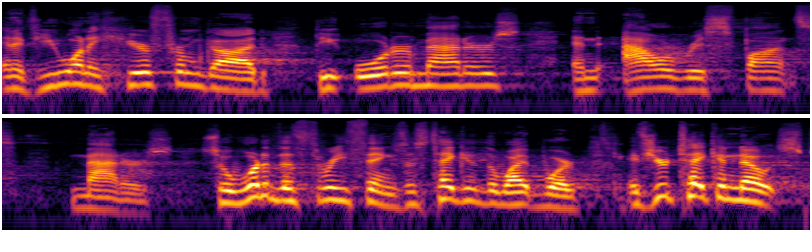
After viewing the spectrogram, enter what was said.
And if you want to hear from God, the order matters and our response matters. So, what are the three things? Let's take it to the whiteboard. If you're taking notes,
